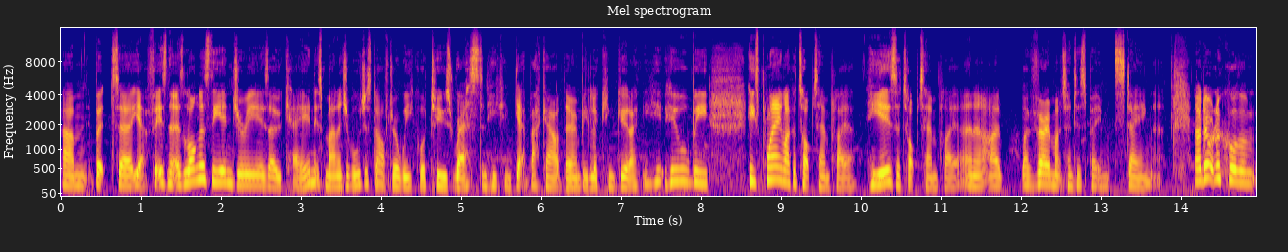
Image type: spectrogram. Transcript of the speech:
Um, but uh, yeah, for Isner, as long as the injury is okay and it's manageable, just after a week or two's rest, and he can get back out there and be looking good, I think he, he will be. He's playing like a top top 10 player. He is a top 10 player, and I, I very much anticipate him staying there. Now, I don't want to call them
